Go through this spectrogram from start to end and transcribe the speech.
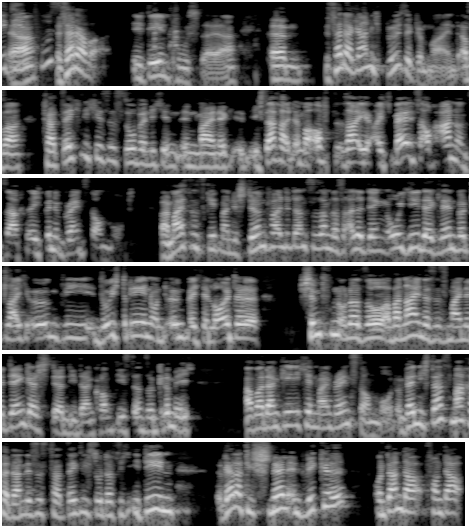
Ideenpuster? Ja. Das hat aber Ideenpuster, ja. Ähm, das hat er gar nicht böse gemeint, aber tatsächlich ist es so, wenn ich in, in meine, ich sage halt immer oft, sag ich, ich melde es auch an und sage, ich bin im Brainstorm-Mode. Weil meistens geht meine Stirnfalte dann zusammen, dass alle denken, oh je, der Glenn wird gleich irgendwie durchdrehen und irgendwelche Leute schimpfen oder so. Aber nein, das ist meine Denkerstirn, die dann kommt, die ist dann so grimmig. Aber dann gehe ich in meinen Brainstorm-Mode. Und wenn ich das mache, dann ist es tatsächlich so, dass ich Ideen relativ schnell entwickle und dann da, von da,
